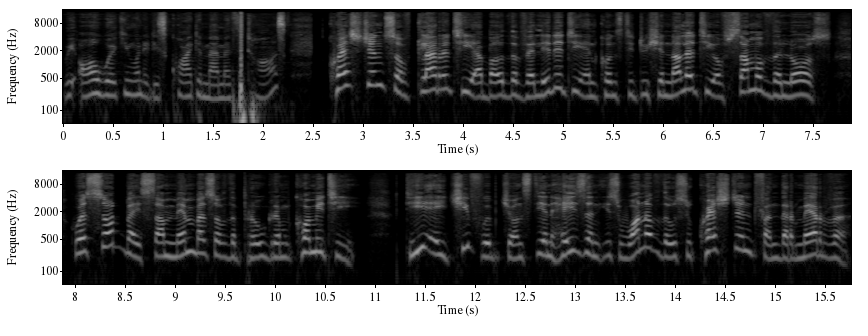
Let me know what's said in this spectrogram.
We are working on it. It is quite a mammoth task. Questions of clarity about the validity and constitutionality of some of the laws were sought by some members of the program committee. DA Chief Whip John Steenhuisen is one of those who questioned van der Merwe.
